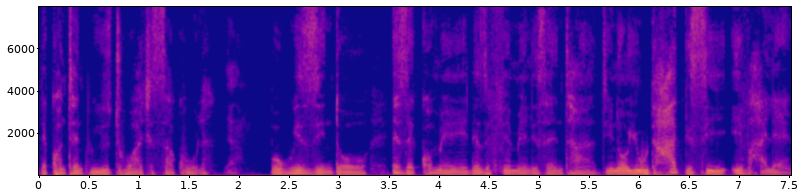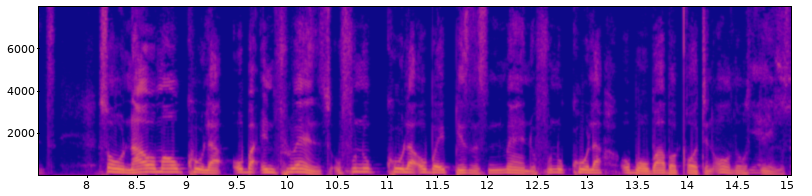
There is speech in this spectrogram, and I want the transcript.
the content we used to watch sakhula Yeah. bokuyizinto eze-comedy eze-family centered you know you would hardly see i-violence so now uma ukhula uba influence ufuna ukukhula ube i-businessman ufuna ukukhula ube ubaba oqotho and all those Yes, things.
